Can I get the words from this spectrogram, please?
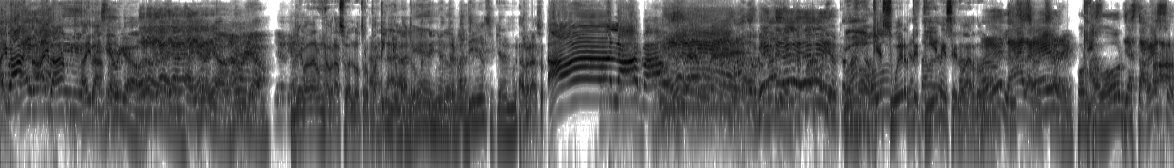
Ahí va, ahí va, ahí va. Here we go. No, ya, ya, ya, Here we go, here we go. Le va a dar un abrazo al otro patiño. Al- otro patiño, entre patiños, si quieren mucho. Abrazo. ¡Ah, la madre! Vete, dale, dale. Y Qué suerte tienes, Eduardo. Eh, eh. Por favor. Ya está beso.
